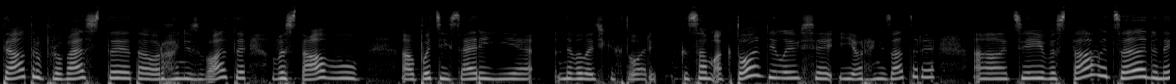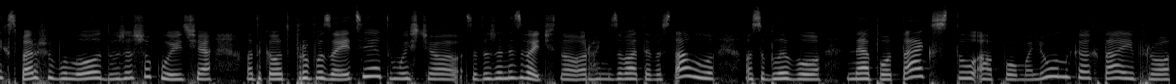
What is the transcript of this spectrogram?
театру провести та організувати виставу по цій серії невеличких творів. Сам актор ділився, і організатори а, цієї вистави це для них спершу було дуже шокуюча отака от пропозиція, тому що це дуже незвично організувати виставу, особливо не по тексту, а по малюнках, та і про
